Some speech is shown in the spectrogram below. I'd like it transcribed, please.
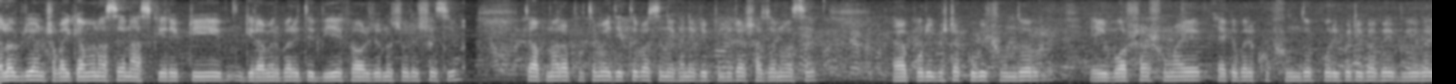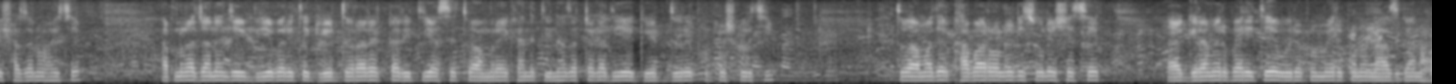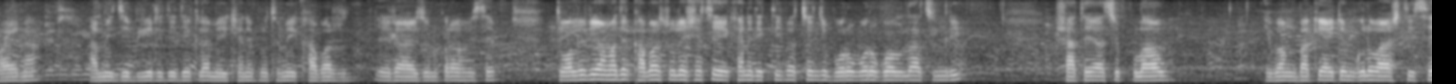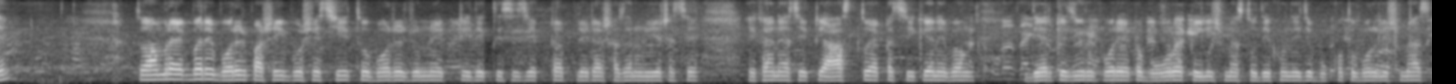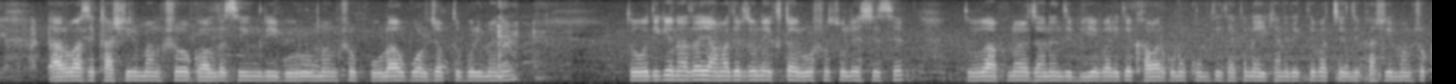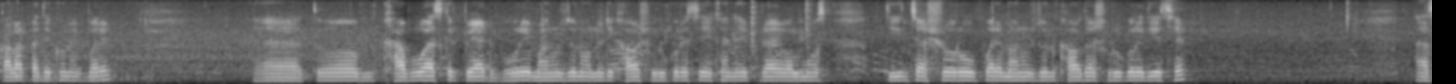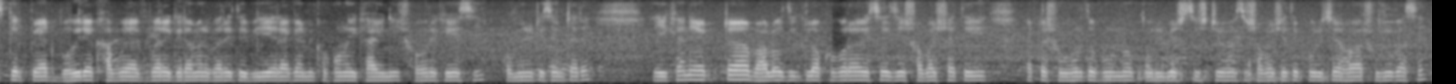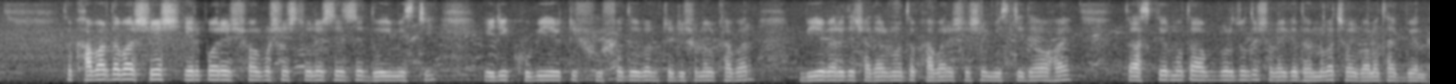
Hello Brian সবাই কেমন আছেন? আজকের একটি গ্রামের বাড়িতে বিয়ে খাওয়ার জন্য চলে এসেছি। তো আপনারা প্রথমেই দেখতে পাচ্ছেন এখানে একটি প্লেটার সাজানো আছে। পরিবেশটা খুবই সুন্দর। এই বর্ষার সময়ে একেবারে খুব সুন্দর পরিপাটিভাবে বিয়ে বাড়ি সাজানো হয়েছে। আপনারা জানেন যে বিয়ে বাড়িতে গেট ধরার একটা রীতি আছে। তো আমরা এখানে তিন হাজার টাকা দিয়ে গেট ধরে প্রবেশ করেছি। তো আমাদের খাবার অলরেডি চলে এসেছে। গ্রামের বাড়িতে ওই রকমের কোনো নাচ গান হয় না। আমি যে বিয়েটিতে দেখলাম, এইখানে প্রথমেই খাবারের আয়োজন করা হয়েছে। তো অলরেডি আমাদের খাবার চলে এসেছে। এখানে দেখতেই পাচ্ছেন যে বড় বড় গলদা চিংড়ি, সাথে আছে পোলাও এবং বাকি আইটেমগুলো আসতেছে। তো আমরা একবারে বরের পাশেই বসেছি। তো বরের জন্য একটি দেখতেছি যে একটা প্লেটার সাজানো নিয়ে এসেছে। এখানে আছে একটি আস্ত একটা চিকেন এবং দেড় কেজির উপরে একটা বড় একটা ইলিশ মাছ। তো দেখুন এই যে কত বড় ইলিশ মাছ। আরও আছে খাসির মাংস, গলদা চিংড়ি, গরুর মাংস, পোলাও পর্যাপ্ত পরিমাণে। তো ওদিকে না যাই আমাদের জন্য এক্সট্রা রোস্টও চলে এসেছে। তো আপনারা জানেন যে বিয়ে বাড়িতে খাওয়ার কোনো কমতি থাকে না। এখানে দেখতে পাচ্ছেন যে খাসির মাংস কালারটা দেখুন একবারে। তো খাব আজকের পেট ভরে। মানুষজন অলরেডি খাওয়া শুরু করেছে এখানে। প্রায় অলমোস্ট তিন চারশোরও উপরে মানুষজন খাওয়া দাওয়া শুরু করে দিয়েছে। আজকের পেট ভইরে খাব। একবারে গ্রামের বাড়িতে বিয়ের আগে আমি কখনোই খাইনি, শহরে খেয়েছি কমিউনিটি সেন্টারে এইখানে একটা ভালো দিক লক্ষ্য করা হয়েছে যে সবার সাথেই একটা সৌহার্দ্যপূর্ণ পরিবেশ সৃষ্টি হয়েছে, সবার সাথে পরিচয় হওয়ার সুযোগ আছে। তো খাবার দাবার শেষ, এরপরে সর্বশেষ চলে এসেছে দই মিষ্টি। এটি খুবই একটি সুস্বাদু এবং ট্রেডিশনাল খাবার। বিয়ে বাড়িতে সাধারণত খাবারের শেষে মিষ্টি দেওয়া হয়। তো আজকের মতো পর্যন্ত সবাইকে ধন্যবাদ। সবাই ভালো থাকবেন।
